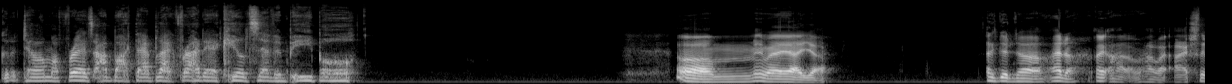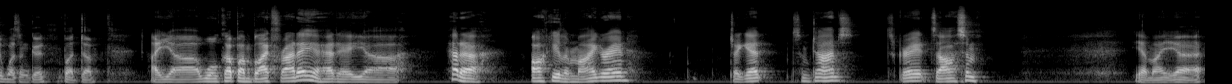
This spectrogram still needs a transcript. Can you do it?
Gonna tell all my friends I bought that Black Friday. I killed seven people. Um. Anyway, yeah, yeah. A good. Uh, I had a. I, I don't know how. I actually it wasn't good, but uh, I uh, woke up on Black Friday. I had a uh, had a ocular migraine, which I get sometimes. It's great. It's awesome. Yeah, my uh,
